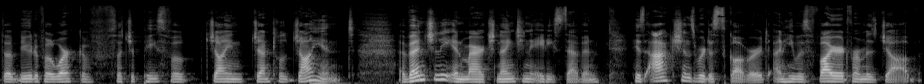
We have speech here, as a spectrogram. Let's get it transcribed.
the beautiful work of such a peaceful, giant, gentle giant. Eventually, in March 1987, his actions were discovered and he was fired from his job.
